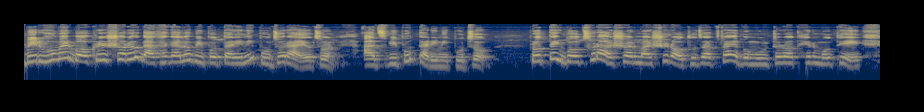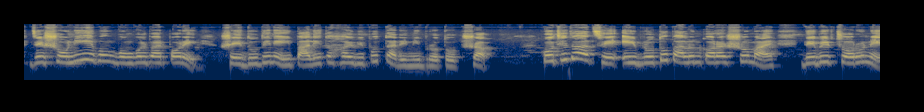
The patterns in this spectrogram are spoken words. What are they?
বীরভূমের বক্রেশ্বরেও দেখা গেল বিপত্তারিণী পুজোর আয়োজন। আজ বিপত্তারিণী পুজো। প্রত্যেক বছর আষাঢ় মাসের রথযাত্রা এবং উল্টোরথের মধ্যে যে শনি এবং মঙ্গলবার পরে সেই দুদিনেই পালিত হয় বিপত্তারিণী ব্রত উৎসব। কথিত আছে, এই ব্রত পালন করার সময় দেবীর চরণে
